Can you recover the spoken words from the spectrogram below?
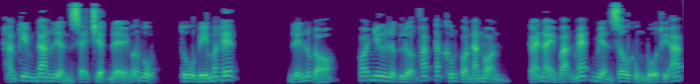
hắn kim đan liền sẽ triệt để vỡ vụn, tu vi mất hết. Đến lúc đó, coi như lực lượng pháp tắc không còn ăn mòn, cái này vạn mét biển sâu khủng bố thủy áp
